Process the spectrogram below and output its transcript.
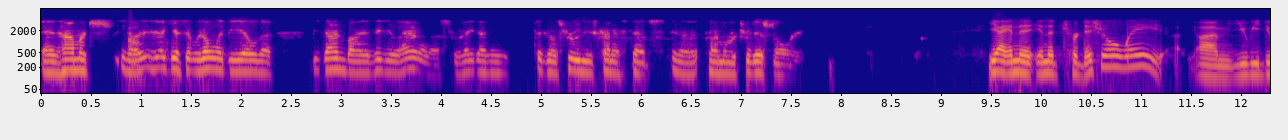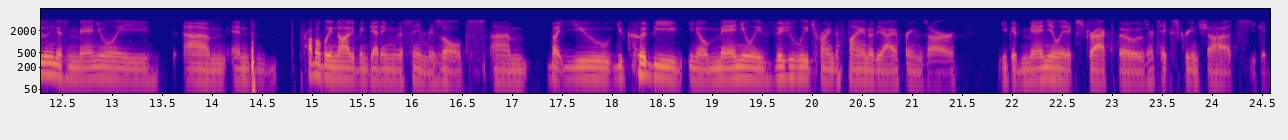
And how much, you know, oh. I guess it would only be able to be done by a video analyst, right? I mean, to go through these kind of steps in a kind of more traditional way. Yeah, in the in the traditional way, um, you'd be doing this manually um, and probably not even getting the same results. Um, but you you could be you know manually visually trying to find where the iframes are. You could manually extract those or take screenshots. You could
